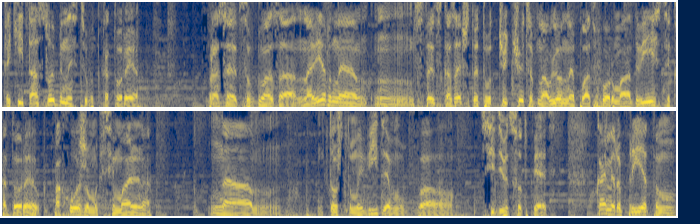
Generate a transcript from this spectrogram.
какие-то особенности, вот, которые бросаются в глаза, наверное, стоит сказать, что это вот чуть-чуть обновленная платформа A200, которая похожа максимально на то, что мы видим в C905. Камера при этом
